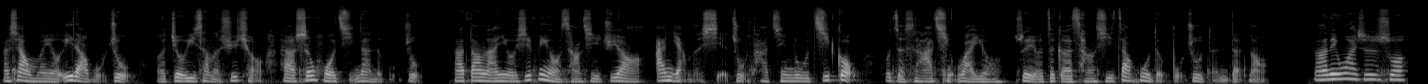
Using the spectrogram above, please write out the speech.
那像我们有医疗补助，呃，就医上的需求，还有生活急难的补助。那当然，有一些病友长期需要安养的协助，他进入机构。或者是他请外佣，所以有这个长期照护的补助等等哦。那另外就是说，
